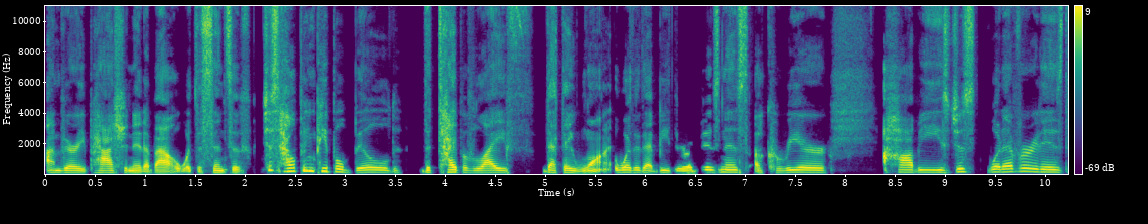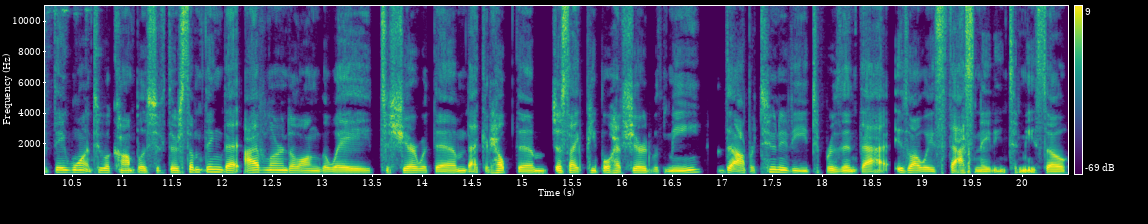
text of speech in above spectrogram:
I'm very passionate about with the sense of just helping people build the type of life that they want, whether that be through a business, a career, hobbies, just whatever it is that they want to accomplish. If there's something that I've learned along the way to share with them that could help them, just like people have shared with me, the opportunity to present that is always fascinating to me. So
